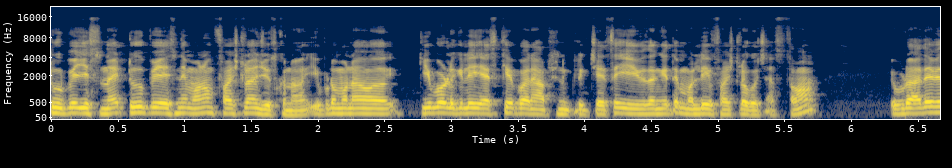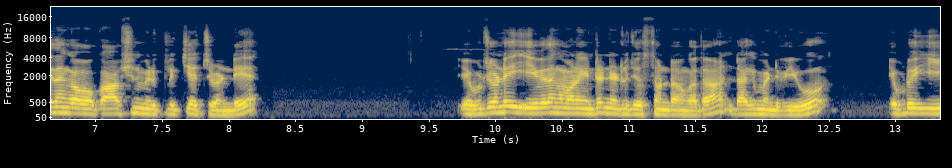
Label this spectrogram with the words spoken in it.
టూ పేజెస్ ఉన్నాయి. టూ పేజెస్ని మనం ఫస్ట్లోనే చూసుకున్నాం. ఇప్పుడు మనం కీబోర్డ్కి వెళ్ళి ఎస్కేప్ అనే ఆప్షన్ క్లిక్ చేస్తే ఈ విధంగా అయితే మళ్ళీ ఫస్ట్లోకి వచ్చేస్తాం. ఇప్పుడు అదే విధంగా ఒక ఆప్షన్ మీరు క్లిక్ చేసి చూడండి. ఇప్పుడు చూడండి ఈ విధంగా మనం ఇంటర్నెట్లో చూస్తుంటాం కదా డాక్యుమెంట్ వ్యూ ఇప్పుడు ఈ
